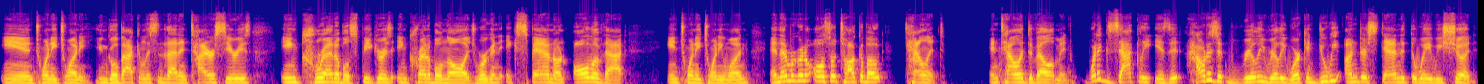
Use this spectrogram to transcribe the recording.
in 2020. You can go back and listen to that entire series. Incredible speakers, incredible knowledge. We're going to expand on all of that in 2021. And then we're going to also talk about talent and talent development. What exactly is it? How does it really, really work? And do we understand it the way we should?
